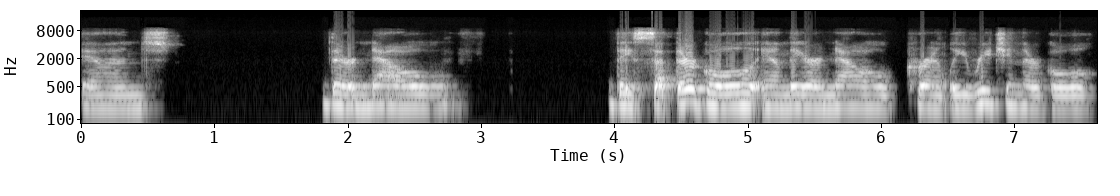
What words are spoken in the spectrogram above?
And they're now they set their goal and they are now currently reaching their goal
